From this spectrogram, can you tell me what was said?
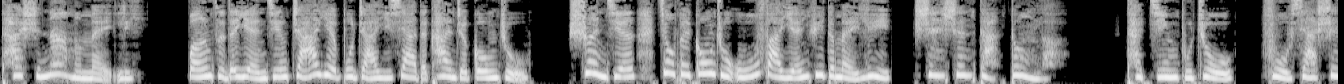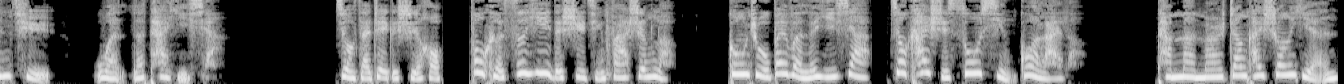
她是那么美丽。王子的眼睛眨也不眨一下的看着公主，瞬间就被公主无法言喻的美丽深深打动了。他禁不住俯下身去吻了她一下。就在这个时候，不可思议的事情发生了，公主被吻了一下。就开始苏醒过来了，他慢慢张开双眼，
